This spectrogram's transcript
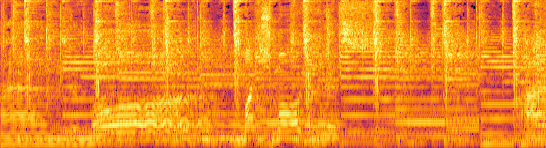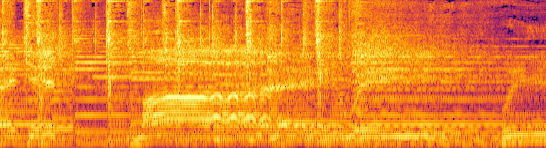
and more, much more than this. I did it my way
